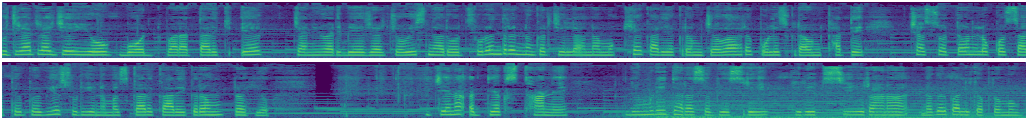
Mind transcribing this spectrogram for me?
ગુજરાત રાજ્ય યોગ બોર્ડ દ્વારા તારીખ એક જાન્યુઆરી બે હજાર ચોવીસના રોજ સુરેન્દ્રનગર જિલ્લાના મુખ્ય કાર્યક્રમ જવાહર પોલીસ ગ્રાઉન્ડ ખાતે છસો ત્રણ લોકો સાથે ભવ્ય સૂર્ય નમસ્કાર કાર્યક્રમ રહ્યો. જેના અધ્યક્ષ સ્થાને લીંબડી ધારાસભ્ય શ્રી કિરીટસિંહ રાણા, નગરપાલિકા પ્રમુખ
